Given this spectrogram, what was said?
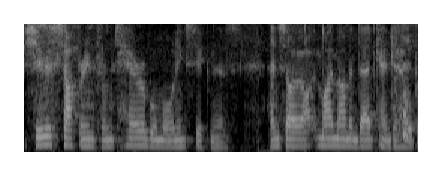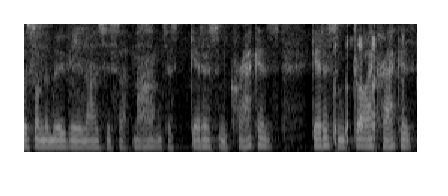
she was suffering from terrible morning sickness. And so I- my mum and dad came to help us on the movie, and I was just like, "Mom, just get her some crackers." Get her some dry crackers,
